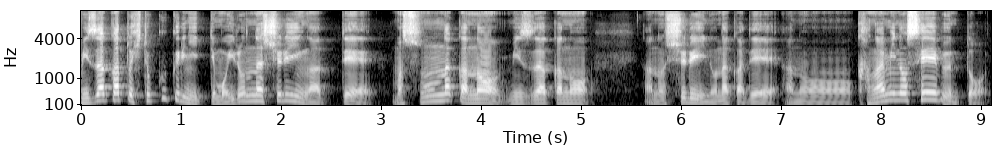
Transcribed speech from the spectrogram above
水垢と一括りに言ってもいろんな種類があって、まあ、その中の水垢のあの種類の中であの鏡の成分と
